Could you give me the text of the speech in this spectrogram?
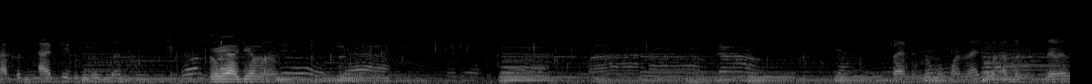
takut Aceh di swab kan iya dia mah planning lu mau ke mana lagi? Amat Noel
